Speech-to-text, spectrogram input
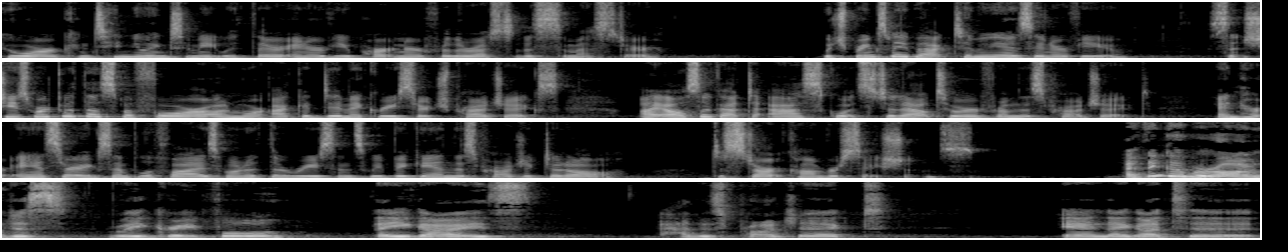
who are continuing to meet with their interview partner for the rest of this semester. Which brings me back to Mia's interview. Since she's worked with us before on more academic research projects, I also got to ask what stood out to her from this project, and her answer exemplifies one of the reasons we began this project at all to start conversations. I think overall, I'm just really grateful that you guys had this project and I got to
